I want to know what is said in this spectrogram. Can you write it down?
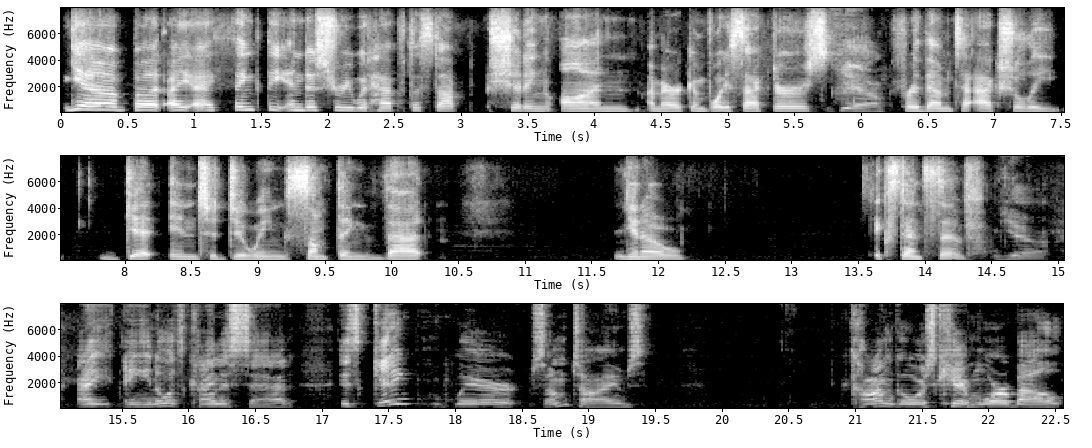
Yeah, but I, I think the industry would have to stop shitting on American voice actors Yeah. for them to actually get into doing something that, you know, extensive. Yeah, I and you know what's kind of sad? It's getting where sometimes congoers care more about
